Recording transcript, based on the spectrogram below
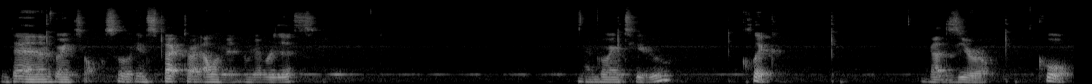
And then I'm going to also inspect our element. Remember this? I'm going to click. I got zero. Cool.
